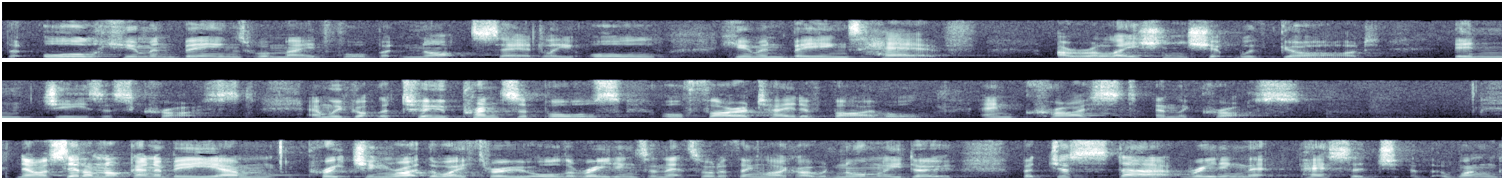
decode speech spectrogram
that all human beings were made for, but not, sadly, all human beings have a relationship with God in Jesus Christ. And we've got the two principles authoritative Bible and Christ and the cross. Now, I've said I'm not going to be um, preaching right the way through all the readings and that sort of thing like I would normally do, but just start reading that passage, 1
